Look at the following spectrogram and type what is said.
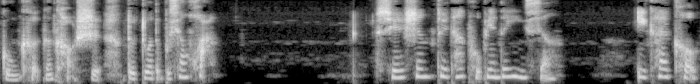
功课跟考试都多得不像话。学生对他普遍的印象，一开口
